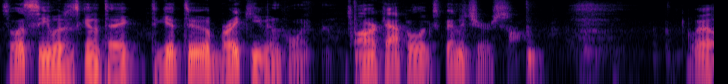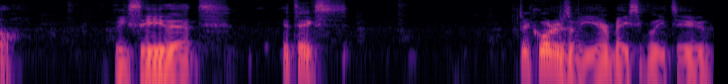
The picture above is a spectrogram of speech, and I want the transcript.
So let's see what it's going to take to get to a break even point on our capital expenditures. Well, we see that it takes three quarters of a year basically to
